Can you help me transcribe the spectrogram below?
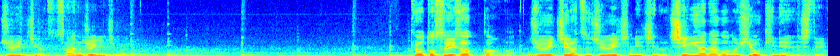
11月30日まで。京都水族館は11月11日のチンアナゴの日を記念して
